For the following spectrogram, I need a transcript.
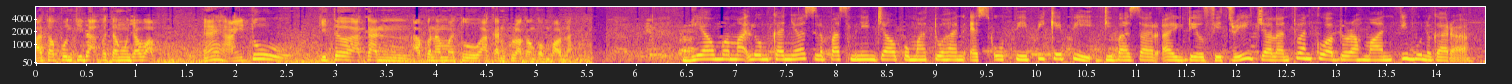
ataupun tidak bertanggungjawab. Eh, ha, itu kita akan apa nama tu akan keluarkan kompaun lah. Beliau memaklumkannya selepas meninjau pematuhan SOP PKP di Bazar Aidilfitri, Jalan Tuanku Abdul Rahman, Ibu Negara.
